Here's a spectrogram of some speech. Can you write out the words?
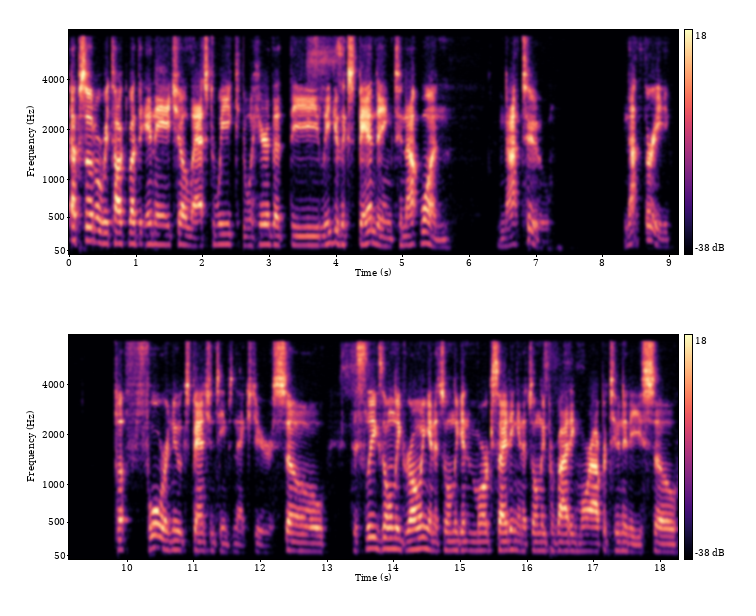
episode where we talked about the NAHL last week, you will hear that the league is expanding to not one, not two, not three, but four new expansion teams next year. So this league's only growing and it's only getting more exciting and it's only providing more opportunities. So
